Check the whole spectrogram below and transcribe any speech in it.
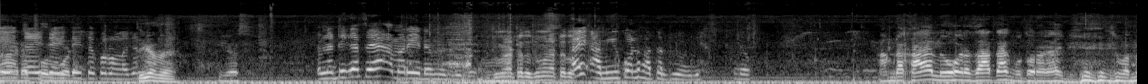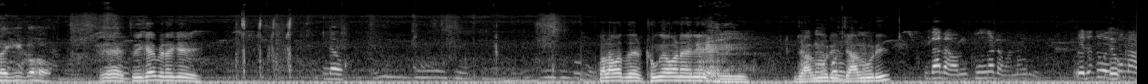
না, এইটা এইটা এইটা করুন লাগে ঠিক আছে। ঠিক আছে। ঠিক আছে আমার এটা মধ্যে দে জুনাটা তো জুনাটা এই আমি কোন দাও। আমরা খাইলে ওরা যা থাকব তোরা খাইবি। জীবন কি এ তুই খাবি নাকি? দাও। কলা পাতার ঠুঙ্গা বানায় নিয়েছি নাকি? জালমুড়ি দাঁড়াও আমি ঠুঙ্গাটা বানাইলি এটা তো না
